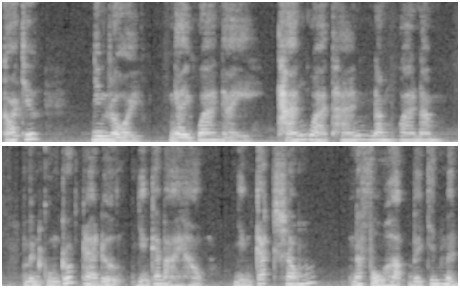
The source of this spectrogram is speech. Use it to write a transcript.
Có chứ. Nhưng rồi, ngày qua ngày, tháng qua tháng, năm qua năm, mình cũng rút ra được những cái bài học, những cách sống nó phù hợp với chính mình.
